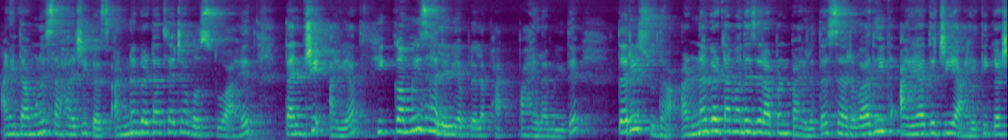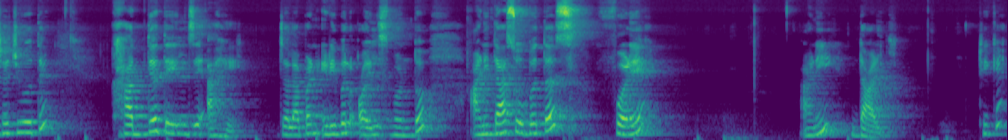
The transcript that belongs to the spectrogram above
आणि त्यामुळे साहजिकच अन्नगटातल्या ज्या वस्तू आहेत त्यांची आयात ही कमी झालेली आपल्याला पा पाहायला मिळते. तरीसुद्धा अन्न गटामध्ये जर आपण पाहिलं तर सर्वाधिक आयात जी आहे ती कशाची होते? खाद्यतेल जे आहे ज्याला आपण एडिबल ऑइल्स म्हणतो. आणि त्यासोबतच फळे आणि डाळी. ठीक आहे?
